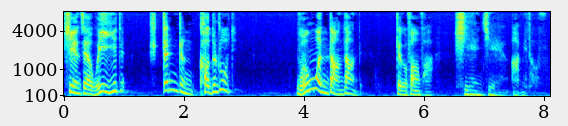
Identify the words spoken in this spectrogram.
现在唯一的是真正靠得住的、稳稳当当的这个方法，先见阿弥陀佛，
